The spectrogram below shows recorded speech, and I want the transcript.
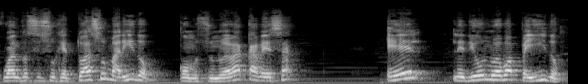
cuando se sujetó a su marido como su nueva cabeza, él le dio un nuevo apellido.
